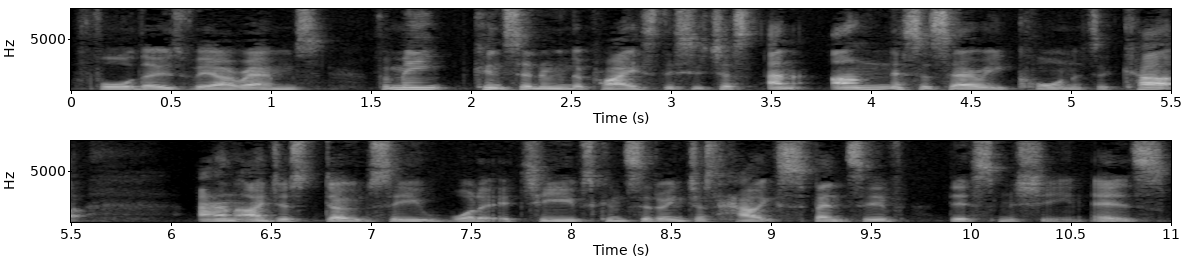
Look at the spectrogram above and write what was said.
for those VRMs. For me, considering the price, this is just an unnecessary corner to cut, and I just don't see what it achieves considering just how expensive this machine is.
